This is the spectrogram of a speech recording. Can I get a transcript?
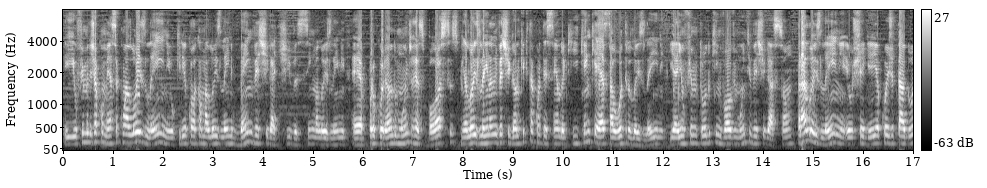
E o filme ele já começa com a Lois Lane, eu queria colocar uma Lois Lane bem investigativa, assim, uma Lois Lane é, procurando muitas respostas. E a Lois Lane ela investigando o que, que tá acontecendo aqui, quem que é essa outra Lois Lane. E aí um filme todo que envolve muita investigação. Pra Lois Lane, eu cheguei a cogitar duas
